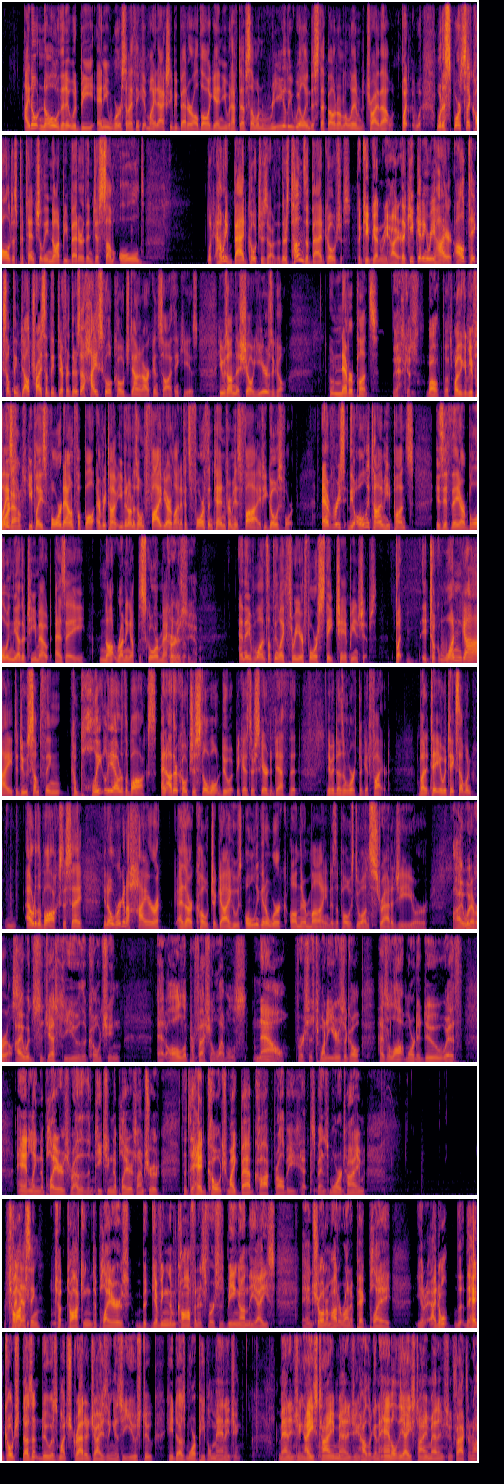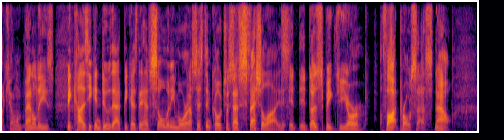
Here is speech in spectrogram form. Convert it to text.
I don't know that it would be any worse, and I think it might actually be better. Although, again, you would have to have someone really willing to step out on a limb to try that one. But w- would a sports psychologist potentially not be better than just some old? Look, how many bad coaches are there? There's tons of bad coaches They keep getting rehired. that keep getting rehired. I'll take something. I'll try something different. There's a high school coach down in Arkansas. I think he is. He was on this show years ago, who never punts. yeah, because well, that's why they give He you four downs. he plays four down football every time, even on his own five yard line. If it's fourth and ten from his five, he goes for it. Every the only time he punts is if they are blowing the other team out as a not running up the score mechanism. Courtesy. Yeah. And they've won something like three or four state championships. But it took one guy to do something completely out of the box, and other coaches still won't do it because they're scared to death that if it doesn't work, they'll get fired. But it, ta- it would take someone out of the box to say, you know, we're going to hire a, as our coach a guy who's only going to work on their mind as opposed to on strategy or I would, Whatever else. I would suggest to you that coaching at all the professional levels now versus 20 years ago has a lot more to do with handling the players rather than teaching the players. I'm sure that the head coach, Mike Babcock, probably spends more time talk- t- talking to players, b- giving them confidence versus being on the ice and showing them how to run a pick play. You know, I don't. The, the head coach doesn't do as much strategizing as he used to. He does more people managing, managing ice time, managing how they're going to handle the ice time, managing the fact they're not killing penalties. Because he can do that because they have so many more assistant coaches who that's- specialize. It it does speak to your thought process now.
